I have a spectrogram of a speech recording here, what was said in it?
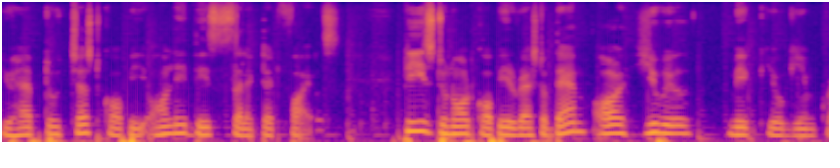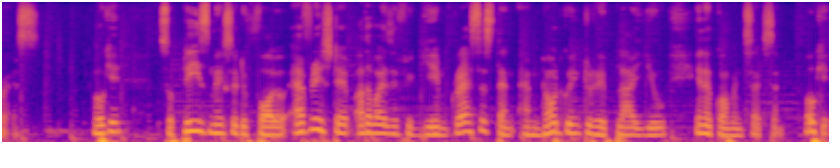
you have to just copy only these selected files. Please do not copy rest of them or you will make your game crash. Okay? So please make sure to follow every step. Otherwise if your game crashes then i'm not going to reply you in a comment section. Okay?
